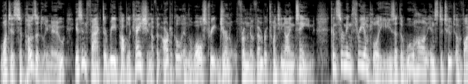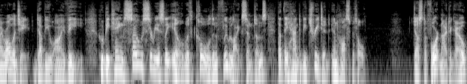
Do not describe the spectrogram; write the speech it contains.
What is supposedly new is in fact a republication of an article in the Wall Street Journal from November 2019 concerning three employees at the Wuhan Institute of Virology, WIV, who became so seriously ill with cold and flu like symptoms that they had to be treated in hospital. Just a fortnight ago,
